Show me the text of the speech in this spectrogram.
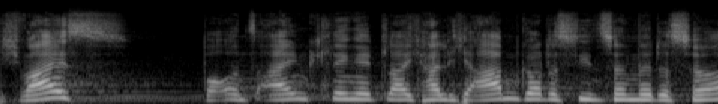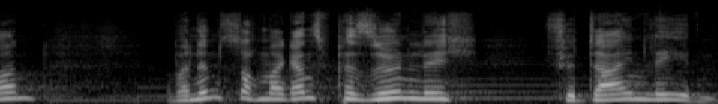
Ich weiß, bei uns allen klingelt gleich Heiligabend Gottesdienst, wenn wir das hören. Aber nimm es doch mal ganz persönlich für dein Leben.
